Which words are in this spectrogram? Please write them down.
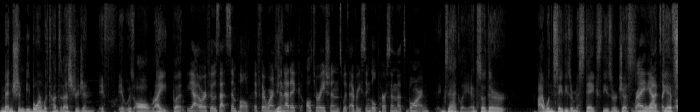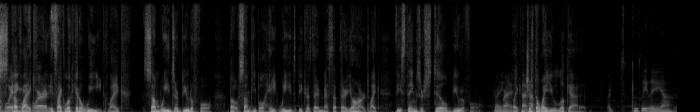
men shouldn't be born with tons of estrogen if it was all right, but Yeah, or if it was that simple, if there weren't Yeah. genetic alterations with every single person that's born. exactly. And so they're I wouldn't say these are mistakes. These are just Right, more yeah, it's like gifts avoiding of like words. it's like look at a weed. Like some weeds are beautiful, but some people hate weeds because they mess up their yard. Like these things are still beautiful. right. Right. Like that just have- the way you look at it. Completely, yeah. Yeah.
